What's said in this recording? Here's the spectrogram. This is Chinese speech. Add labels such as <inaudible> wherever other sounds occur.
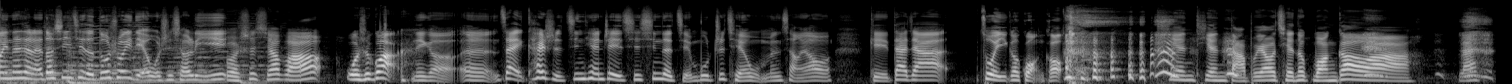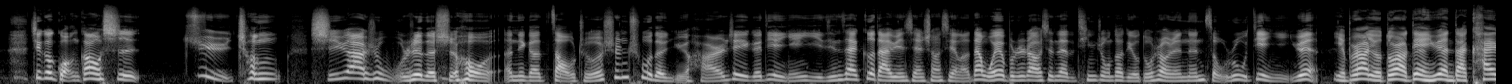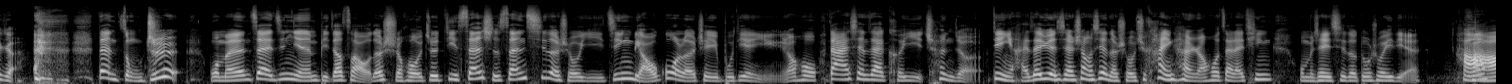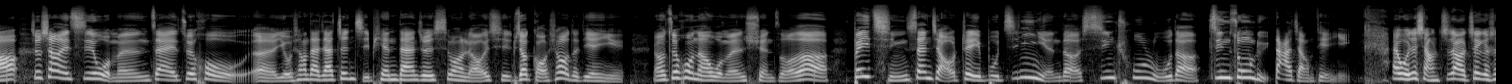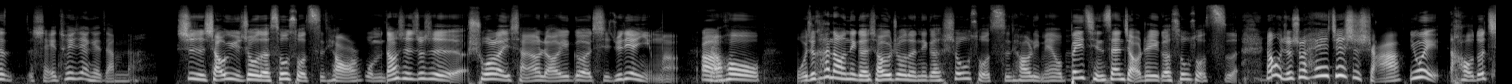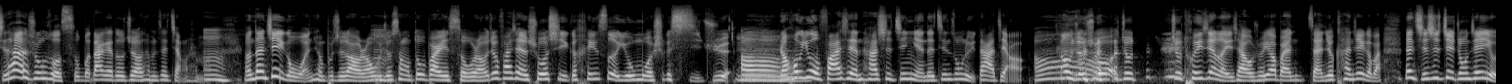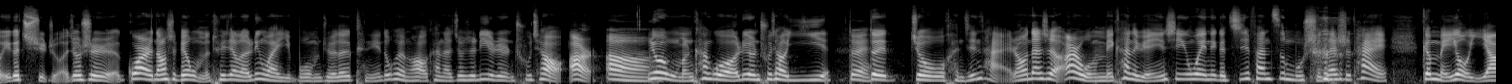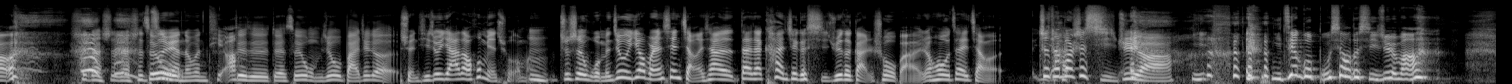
欢迎大家来到新一期的多说一点，我是小李，我是小宝，我是挂。那个，嗯，在开始今天这一期新的节目之前，我们想要给大家做一个广告，<laughs> <laughs> 天天打不要钱的广告啊！来，这个广告是。据称，十一月二十五日的时候，呃，那个《沼泽深处的女孩》这个电影已经在各大院线上线了，但我也不知道现在的听众到底有多少人能走入电影院，<laughs> 也不知道有多少电影院在开着。<laughs> 但总之，我们在今年比较早的时候，就第三十三期的时候，已经聊过了这一部电影，然后大家现在可以趁着电影还在院线上线的时候去看一看，然后再来听我们这一期的多说一点。好，就上一期我们在最后，呃，有向大家征集片单，就是希望聊一期比较搞笑的电影。然后最后呢，我们选择了《悲情三角》这一部今年的新出炉的金棕榈大奖电影。哎，我就想知道这个是谁推荐给咱们的？是小宇宙的搜索词条。我们当时就是说了想要聊一个喜剧电影嘛，然后。我就看到那个小宇宙的那个搜索词条里面有“悲情三角”这一个搜索词，然后我就说：“嘿，这是啥？”因为好多其他的搜索词我大概都知道他们在讲什么，然后但这个我完全不知道。然后我就上豆瓣一搜，然后就发现说是一个黑色幽默，是个喜剧。然后又发现它是今年的金棕榈大奖。然后我就说就 <laughs> 就推荐了一下，我说要不然咱就看这个吧。但其实这中间有一个曲折，就是郭二当时给我们推荐了另外一部，我们觉得肯定都会很好看的，就是《利刃出鞘二》啊，因为我们看过《利刃出鞘》。一对对就很精彩，然后但是二我们没看的原因是因为那个机翻字幕实在是太跟没有一样，<laughs> 是的，是的，是 <laughs> 资源的问题啊。对对对对，所以我们就把这个选题就压到后面去了嘛。嗯，就是我们就要不然先讲一下大家看这个喜剧的感受吧，然后再讲这他妈是喜剧啊！<laughs> 你你见过不笑的喜剧吗？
